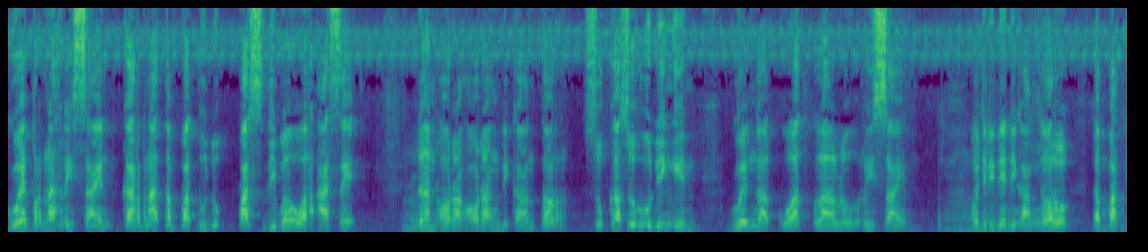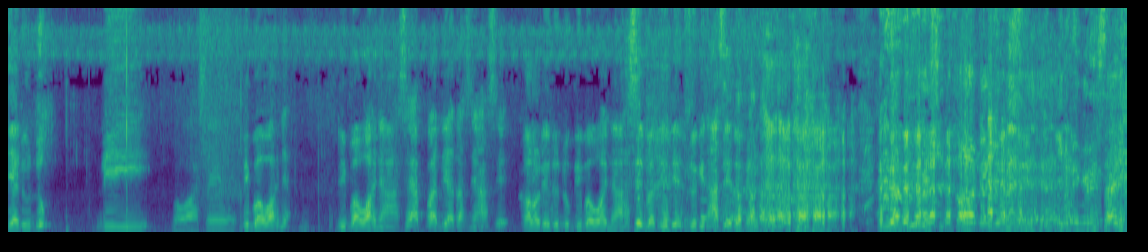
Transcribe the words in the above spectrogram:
Gue pernah resign karena tempat duduk pas di bawah AC dan orang-orang di kantor suka suhu dingin. Gue nggak kuat lalu resign. Oh jadi dia di kantor tempat dia duduk di Bawa AC. di bawahnya di bawahnya AC apa di atasnya AC? Kalau dia duduk di bawahnya AC berarti dia dudukin AC dong. Oh, kayak gitu sih. Ini ngerisain.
